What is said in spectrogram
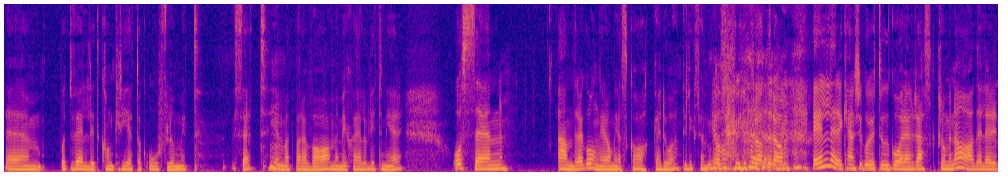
um, på ett väldigt konkret och oflummigt sätt, mm. genom att bara vara med mig själv lite mer. Och sen andra gånger om jag skakar då till exempel, ja. vi pratade om. Eller kanske gå ut och gå en rask promenad eller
